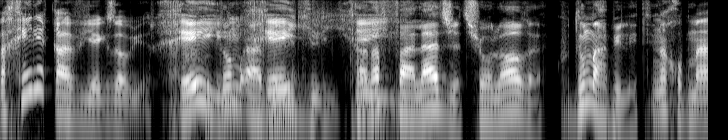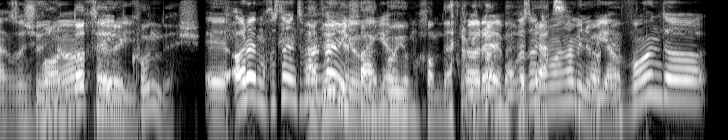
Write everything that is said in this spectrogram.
و خیلی قوی اگزاویر خیلی خیلی طرف فلجت شلاقه کدوم ability نه خب مغزش و اینا خیلی. ترکوندش. آره می‌خواستم اتفاقا همینو بگم. می‌خوام در آره می‌خواستم همینو بگم. واندا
